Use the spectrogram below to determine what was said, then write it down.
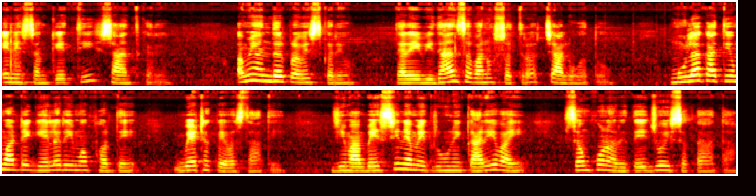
એને સંકેતથી શાંત કર્યો. અમે અંદર પ્રવેશ કર્યો ત્યારે વિધાનસભાનું સત્ર ચાલુ હતું. મુલાકાતીઓ માટે ગેલેરીમાં ફરતે બેઠક વ્યવસ્થા હતી, જેમાં બેસીને અમે ગૃહની કાર્યવાહી સંપૂર્ણ રીતે જોઈ શકતા હતા.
